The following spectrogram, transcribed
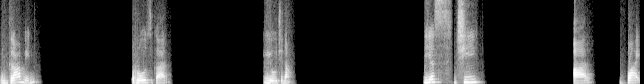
ग्रामीण रोजगार योजना. S G R Y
